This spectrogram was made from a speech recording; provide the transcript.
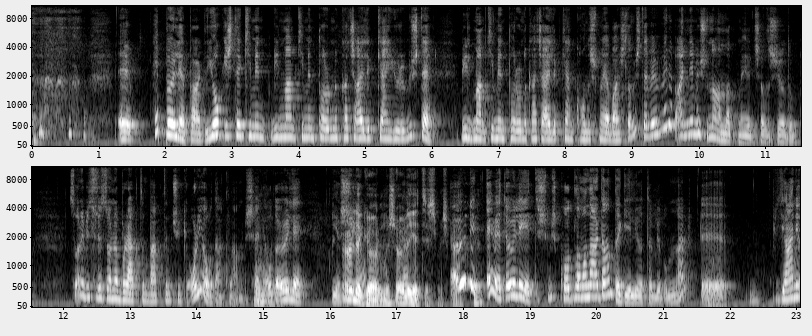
E, hep böyle yapardı. Yok işte kimin bilmem kimin torunu kaç aylıkken yürümüş de bilmem kimin torunu kaç aylıkken konuşmaya başlamış da ve ben hep anneme şunu anlatmaya çalışıyordum. Sonra bir süre sonra bıraktım baktım çünkü oraya odaklanmış. Hani o da öyle yaşıyor. Öyle görmüş, öyle yetişmiş. belki. Evet öyle yetişmiş. Kodlamalardan da geliyor tabii bunlar. Ee, yani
